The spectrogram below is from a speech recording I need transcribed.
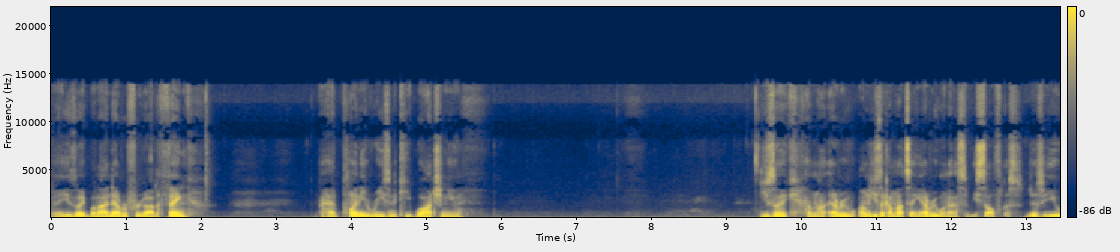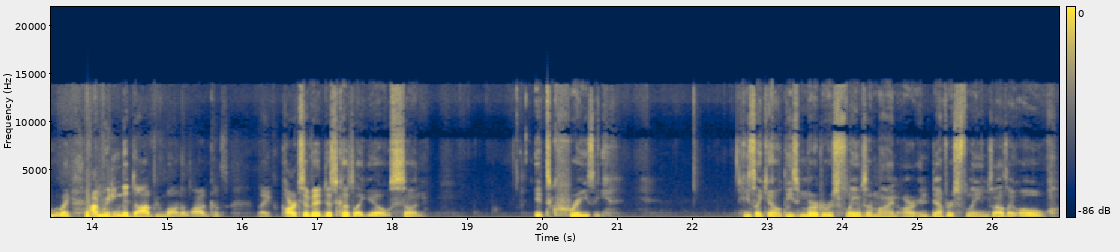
And he's like, but I never forgot a thing. I had plenty of reason to keep watching you. He's like, I'm not every. I mean, he's like, I'm not saying everyone has to be selfless. Just you. Like, I'm reading the Dabi monologue because, like, parts of it, just because, like, yo, son, it's crazy he's like, yo, these murderous flames of mine are Endeavor's flames. I was like, oh.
